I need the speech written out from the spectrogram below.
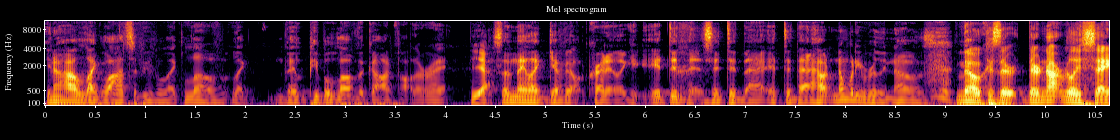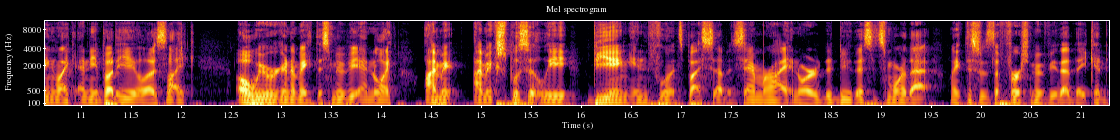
you know how like lots of people like love like they people love The Godfather, right? Yeah. So then they like give it credit, like it did this, it did that, it did that. How nobody really knows. No, because they're they're not really saying like anybody was like, oh, we were gonna make this movie, and like I'm I'm explicitly being influenced by Seven Samurai in order to do this. It's more that like this was the first movie that they could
